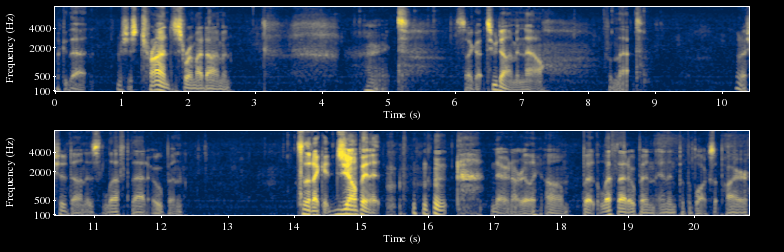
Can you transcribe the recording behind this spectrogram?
Look at that. It's just trying to destroy my diamond. Alright. So I got two diamond now from that. What I should have done is left that open so that I could jump in it. no, not really. Um, but left that open and then put the blocks up higher.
